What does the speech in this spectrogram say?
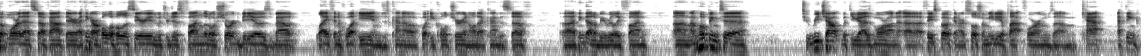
put more of that stuff out there. I think our Holo Holo series, which are just fun little short videos about life in Hawaii and just kind of Hawaii culture and all that kind of stuff. Uh, I think that'll be really fun. Um, I'm hoping to to reach out with you guys more on uh, Facebook and our social media platforms. Um, Kat, I think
